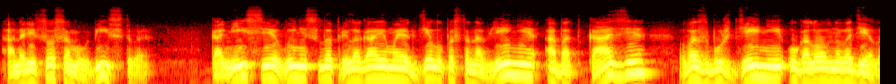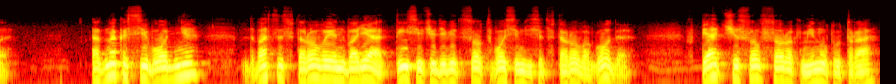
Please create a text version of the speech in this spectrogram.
а налицо самоубийство, комиссия вынесла прилагаемое к делу постановление об отказе в возбуждении уголовного дела. Однако сегодня 22 января 1982 года в 5 часов 40 минут утра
